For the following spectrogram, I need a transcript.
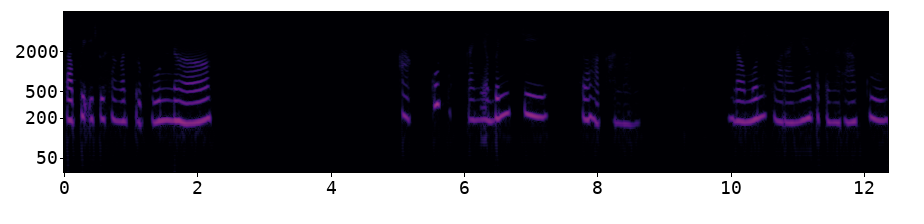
tapi itu sangat berguna. Aku bukannya benci, selah Kanon. Namun suaranya terdengar ragu.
